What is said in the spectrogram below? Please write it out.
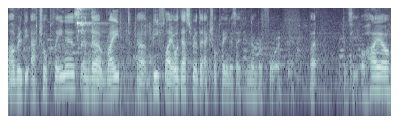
uh, where the actual plane is, and the Wright uh, B-Fly. Oh, that's where the actual plane is, I think number four. But you can see Ohio,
